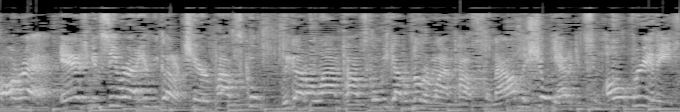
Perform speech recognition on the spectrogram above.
Alright, as you can see right here, we got our cherry popsicle, we got our lime popsicle, we got another lime popsicle. Now I'm going to show you how to consume all three of these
